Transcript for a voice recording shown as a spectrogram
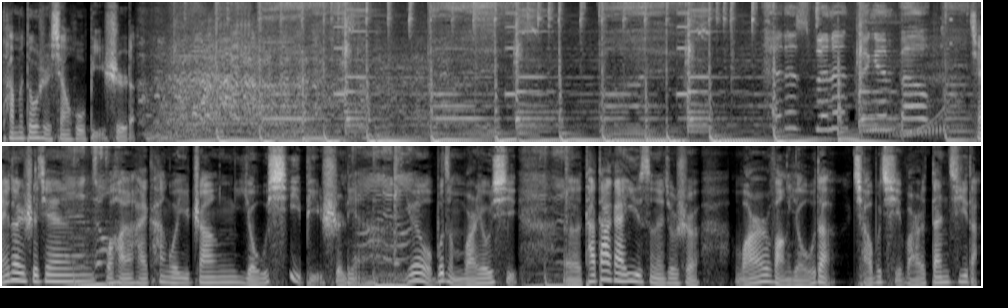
他们都是相互鄙视的。前一段时间，我好像还看过一张游戏鄙视链啊，因为我不怎么玩游戏，呃，它大概意思呢就是玩网游的瞧不起玩单机的，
